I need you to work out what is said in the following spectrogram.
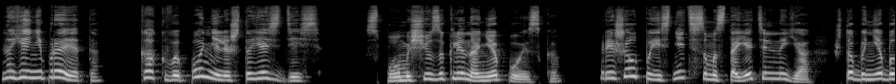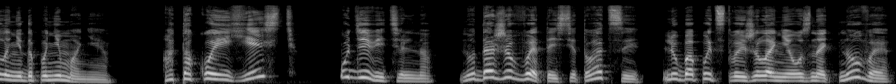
«Но я не про это. Как вы поняли, что я здесь?» С помощью заклинания поиска. Решил пояснить самостоятельно я, чтобы не было недопонимания. А такое есть? Удивительно. Но даже в этой ситуации любопытство и желание узнать новое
